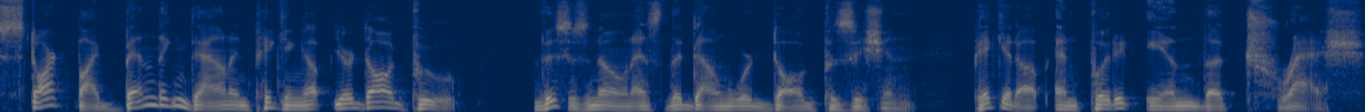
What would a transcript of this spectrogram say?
Start by bending down and picking up your dog poo. This is known as the downward dog position. Pick it up and put it in the trash.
